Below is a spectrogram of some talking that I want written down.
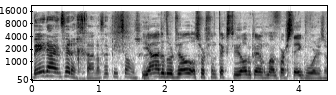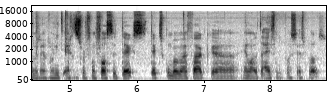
ben je daarin verder gegaan of heb je iets anders gedaan? Ja, dat wordt wel een soort van textueel. Heb ik nog maar een paar steekwoorden, ik zeggen. Nog niet echt een soort van vaste tekst. Tekst komt bij mij vaak eh, helemaal aan het eind van het proces pas.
